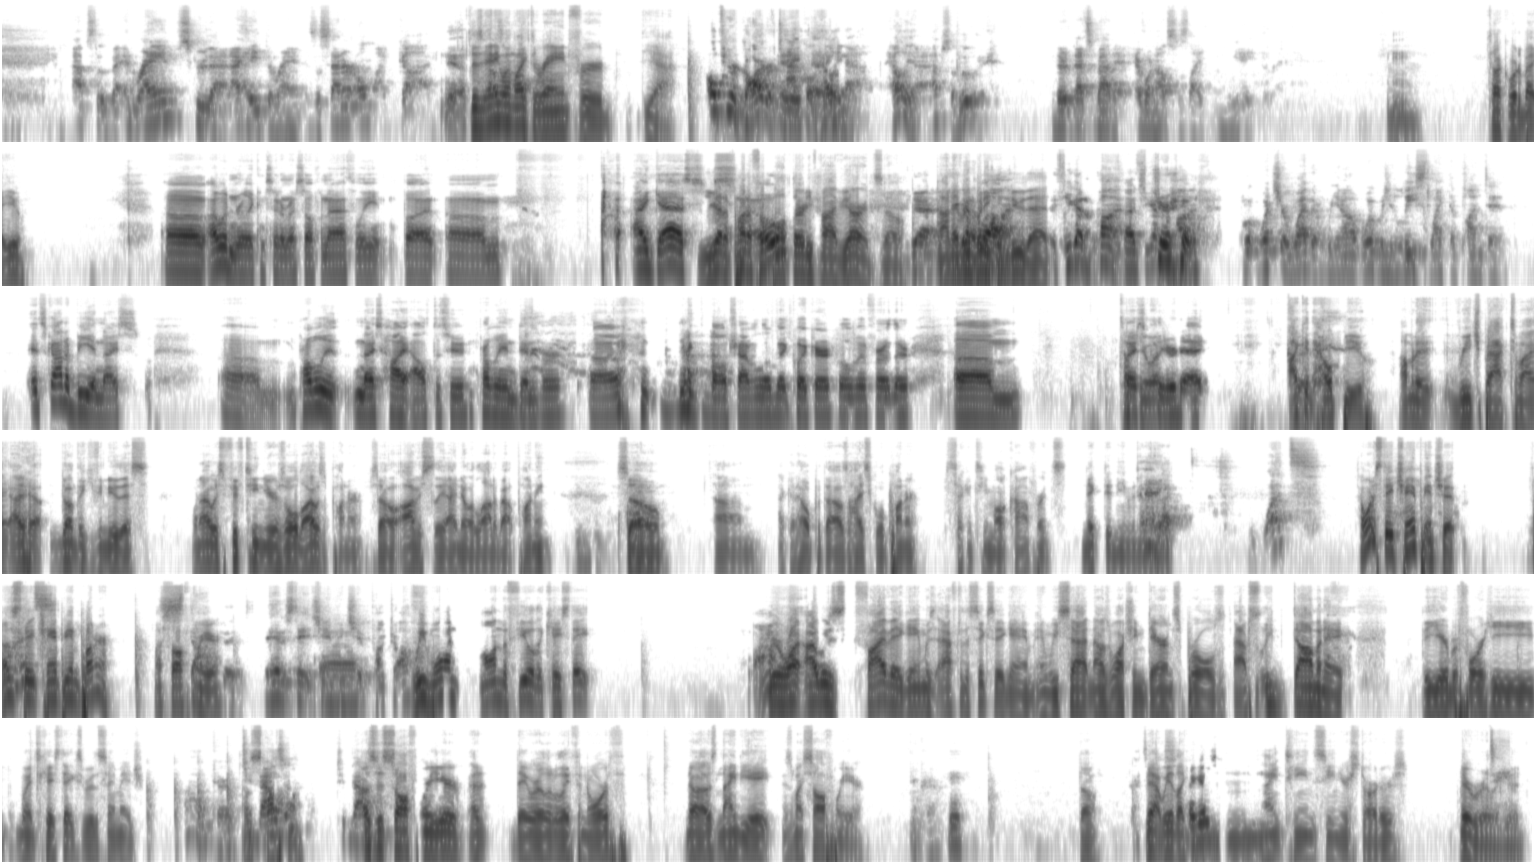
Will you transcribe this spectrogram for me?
Absolute best. And rain, screw that. I hate the rain. As a center, oh my god. Yeah. does anyone like the rain for yeah. Oh, if you're a guard or tackle, hell yeah. Hell yeah, absolutely. There, that's about it. Everyone else is like, we hate the rain. Hmm. Tucker, what about you? Um, I wouldn't really consider myself an athlete, but um, I guess You got to punt a football 35 yards, so Yeah. not you gotta everybody can do that. If you got a punt, That's if you true. punt, what's your weather? You know, what would you least like to punt in? It's got to be a nice. Um, probably nice high altitude, probably in Denver. Uh, make the ball travel a little bit quicker, a little bit further. Um, Tuck, nice you know what? clear day. I can help you. I'm gonna reach back to my. I don't think if you knew this. When I was 15 years old, I was a punter, so obviously I know a lot about punting. Mhm. So um, I could help with that. I was a high school punter, second team all conference. Nick didn't even know Dang. that. What? I won a state championship. I was a state champion punter my sophomore Stop year. it. They had a state Wow. championship punt off. We won on the field at K State. Wow. We were. wa- I was five A game was after the six A game, and we sat and I was watching Darren Sproles absolutely dominate the year before he went to K State because we were the same age. Oh, okay. Two thousand. Two thousand. That was his sophomore year. At, they were a little Olathe North. No, that was '98. It was my sophomore year. Okay. Hmm. So That's yeah, we had like guess- 19 senior starters. They were really good.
